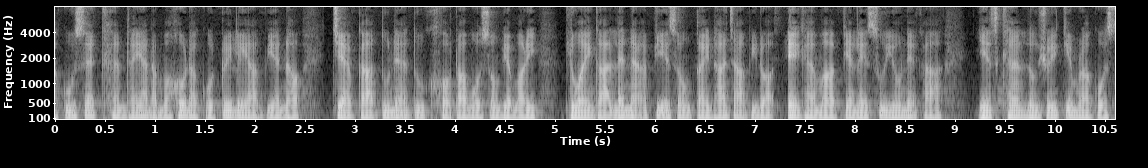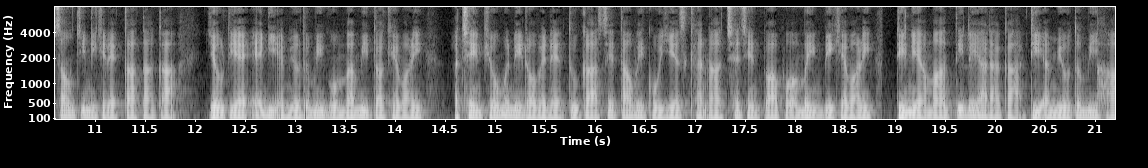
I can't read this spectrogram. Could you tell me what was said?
အကူးဆက်ခံထားရတာမဟုတ်တော့ကိုတွေ့လျက်ပြီးတဲ့နောက် ဂျက်ကသူနဲ့အတူခေါ်တော့ဖို့ဆုံးဖြတ်ပါရီလူဝိုင်းကလက်နက်အပြည့်အစုံကင်ထားကြပြီးတော့ဧကန်မှာပြန်လည်စုယုံတဲ့အခါရဲစခန်းလုံခြုံရေးကင်မရာကိုစောင့်ကြည့်နေခဲ့တဲ့ကာတာကရုတ်တရက်အဲ့ဒီအမျိုးသမီးကိုမတ်မိသွားခဲ့ပါရီအချိန်ဖြုံးမနေတော့ဘဲနဲ့သူကစစ်သားဝေကိုရဲစခန်းအားချက်ချင်းသွားဖို့အမိန့်ပေးခဲ့ပါရီဒီနေရာမှာတိလိုက်ရတာကဒီအမျိုးသမီးဟာ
